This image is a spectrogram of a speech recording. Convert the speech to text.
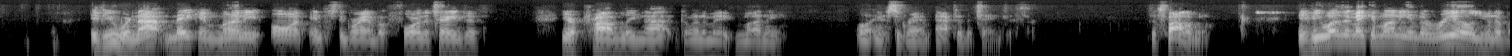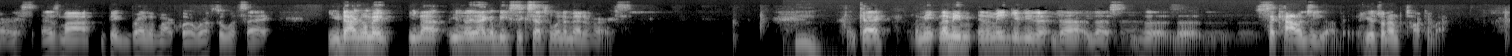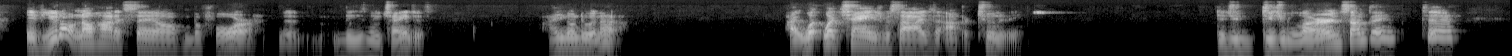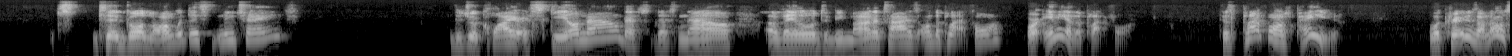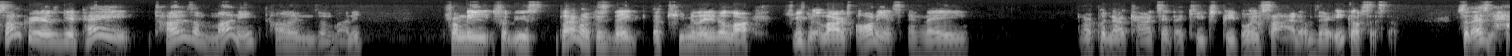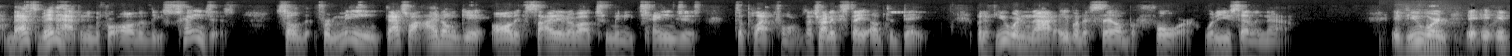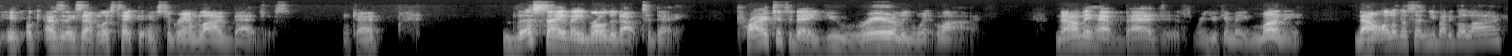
If you were not making money on Instagram before the changes, you're probably not going to make money on Instagram after the changes. Just follow me if he wasn't making money in the real universe, as my big brother Marquel Russell would say, you're not gonna make you're not you know you're not gonna be successful in the metaverse. Hmm. Okay, let me let me let me give you the the, the the the psychology of it. Here's what I'm talking about. If you don't know how to sell before the, these new changes, how are you gonna do it now? Like what what changed besides the opportunity? Did you did you learn something to to go along with this new change? Did you acquire a skill now that's that's now available to be monetized on the platform or any other platform? Because platforms pay you. What creators I know, some creators get paid tons of money, tons of money from the from these platforms because they accumulated a large excuse me a large audience and they are putting out content that keeps people inside of their ecosystem. So that's that's been happening before all of these changes. So for me, that's why I don't get all excited about too many changes to platforms. I try to stay up to date. But if you were not able to sell before, what are you selling now? If you were, mm-hmm. if, if, if as an example, let's take the Instagram Live badges. Okay, let's say they rolled it out today. Prior to today, you rarely went live. Now they have badges where you can make money. Now all of a sudden you about to go live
